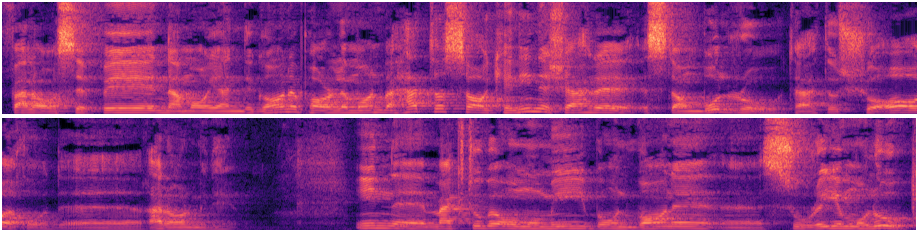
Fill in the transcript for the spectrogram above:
فلاسفه، نمایندگان پارلمان و حتی ساکنین شهر استانبول رو تحت شعاع خود قرار میده. این مکتوب عمومی به عنوان سوره ملوک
